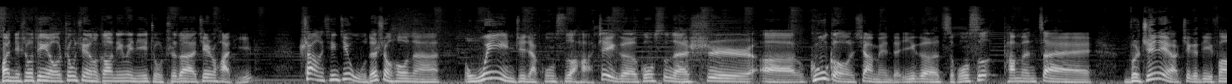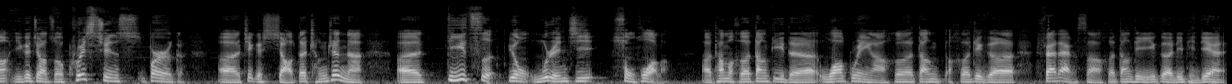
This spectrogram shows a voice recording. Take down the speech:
欢迎收听由钟迅和高宁为你主持的今日话题。上星期五的时候呢，Win 这家公司哈，这个公司呢是呃 Google 下面的一个子公司，他们在 Virginia 这个地方，一个叫做 Christiansburg，呃，这个小的城镇呢，呃，第一次用无人机送货了。啊，他们和当地的 Walgreen 啊，和当和这个 FedEx 啊，和当地一个礼品店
